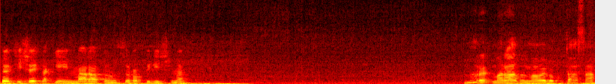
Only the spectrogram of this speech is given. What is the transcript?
To Dzisiaj taki maraton zrobiliśmy. Mara maraton małego kutasa.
